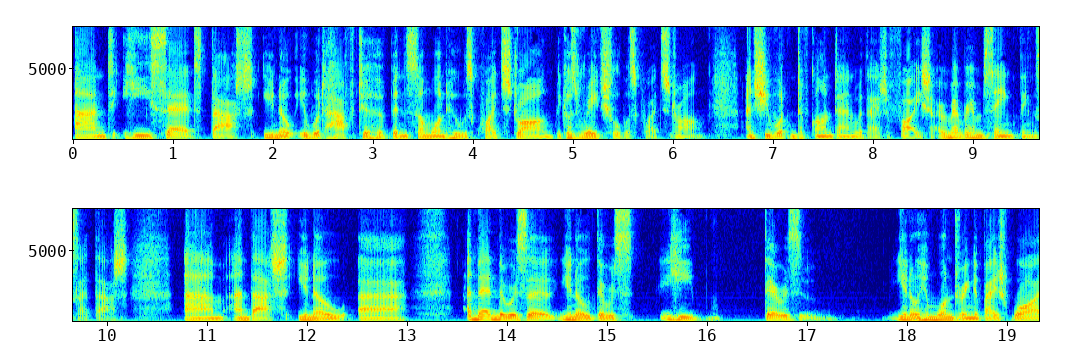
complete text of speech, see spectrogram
And he said that, you know, it would have to have been someone who was quite strong because Rachel was quite strong and she wouldn't have gone down without a fight. I remember him saying things like that. Um, and that, you know, uh, and then there was a, you know, there was, he, there was, you know, him wondering about why,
